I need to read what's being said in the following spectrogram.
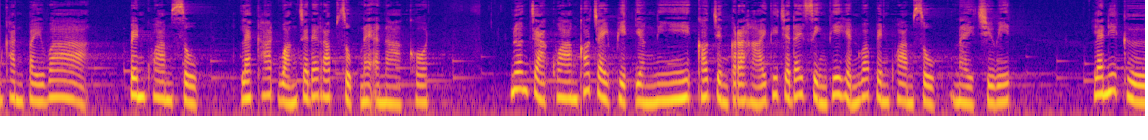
ำคัญไปว่า เป็นความสุข และคาดหวังจะได้รับสุขในอนาคต เนื่องจากความเข้าใจผิดอย่างนี้ เขาจึงกระหายที่จะได้สิ่งที่เห็นว่าเป็นความสุขในชีวิต และนี่คือ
